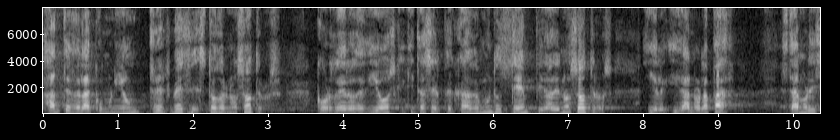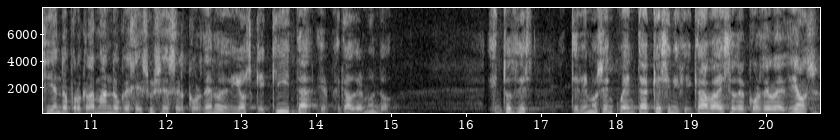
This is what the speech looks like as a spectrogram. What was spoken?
antes de la comunión tres veces, todos nosotros. Cordero de Dios que quitas el pecado del mundo, ten piedad de nosotros y, y danos la paz. Estamos diciendo, proclamando que Jesús es el Cordero de Dios que quita el pecado del mundo. Entonces, tenemos en cuenta qué significaba eso del Cordero de Dios.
